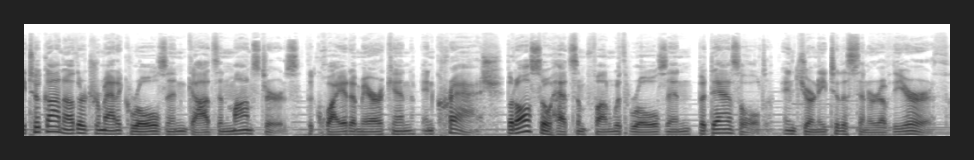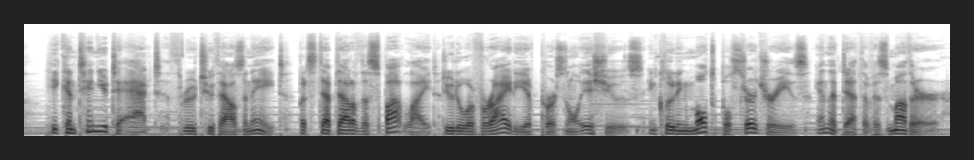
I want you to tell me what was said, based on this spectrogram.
He took on other dramatic roles in Gods and Monsters, The Quiet American, and Crash, but also had some fun with roles in Bedazzled and Journey to the Center of the Earth. He continued to act through 2008, but stepped out of the spotlight due to a variety of personal issues, including multiple surgeries and the death of his mother.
